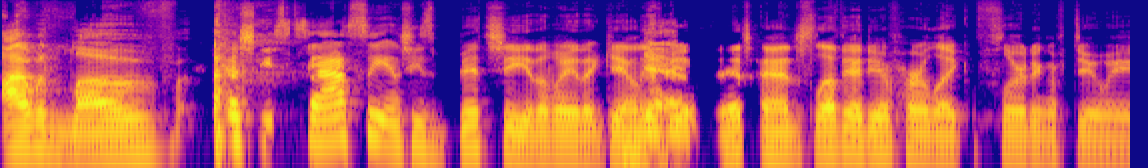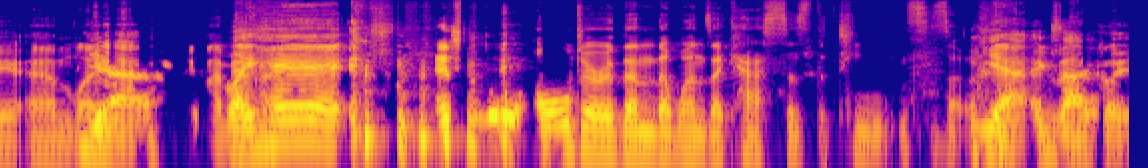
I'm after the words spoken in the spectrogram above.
I would love. because she's sassy and she's bitchy the way that Gail be a bitch, and I just love the idea of her like flirting with Dewey and like yeah. Like, hey. and she's a little older than the ones I cast as the teens. So. yeah, exactly.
